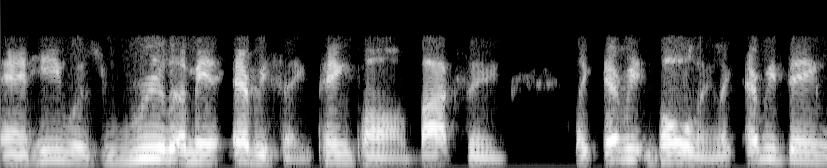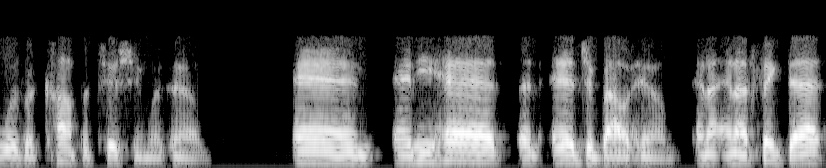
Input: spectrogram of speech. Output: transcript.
and he was really, I mean, everything: ping pong, boxing, like every bowling, like everything was a competition with him, and and he had an edge about him, and I, and I think that.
